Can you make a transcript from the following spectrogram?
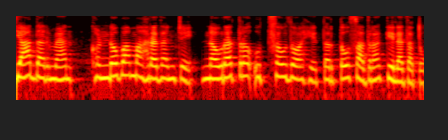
या दरम्यान खंडोबा महाराजांचे नवरात्र उत्सव जो आहे तर तो साजरा केला जातो.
